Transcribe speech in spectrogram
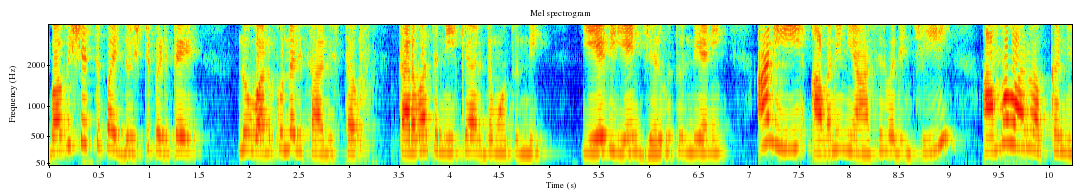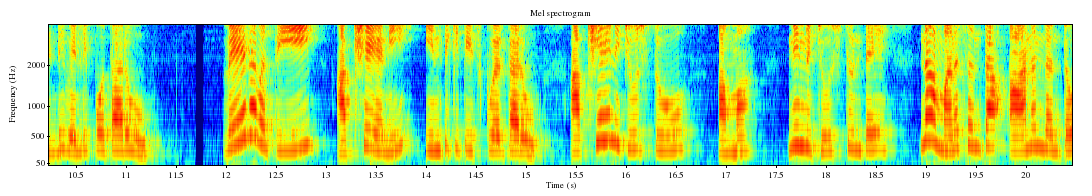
భవిష్యత్తుపై దృష్టి పెడితే నువ్వు అనుకున్నది సాధిస్తావు. తర్వాత నీకే అర్థమవుతుంది. ఏది ఏం జరుగుతుంది అని. అని అవనిని ఆశీర్వదించి అమ్మవారు అక్కడి నుండి వెళ్ళిపోతారు. వేదవతి అక్షయని ఇంటికి తీసుకువెళ్తారు. అక్షయని చూస్తూ అమ్మా నిన్ను చూస్తుంటే నా మనసంతా ఆనందంతో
